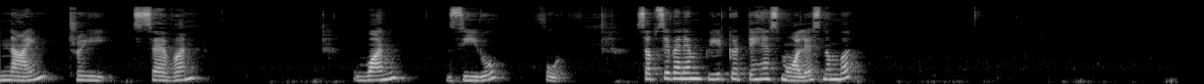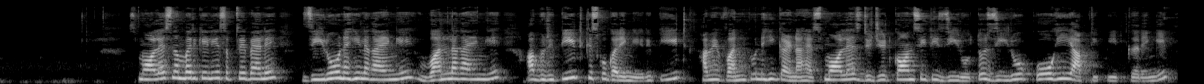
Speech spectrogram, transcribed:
nine three seven one zero four सबसे पहले हम क्रिएट करते हैं स्मॉलेस्ट नंबर स्मॉलेस्ट नंबर के लिए सबसे पहले ज़ीरो नहीं लगाएँगे वन लगाएँगे. अब रिपीट किसको करेंगे? रिपीट हमें वन को नहीं करना है. स्मॉलेस्ट डिजिट कौन सी थी? ज़ीरो तो ज़ीरो को ही आप रिपीट करेंगे.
